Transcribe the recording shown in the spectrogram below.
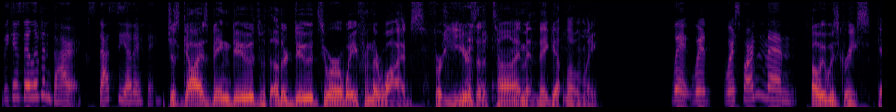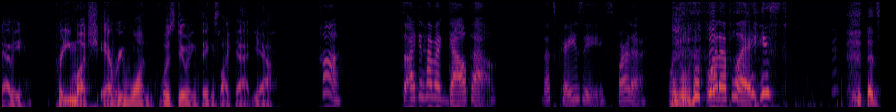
because they lived in barracks that's the other thing Just guys being dudes with other dudes who are away from their wives for years at a time and they get lonely. wait were, were spartan men Oh, it was Greece, Gabby. Pretty much everyone was doing things like that. Yeah. huh so i could have a gal pal that's crazy sparta what, what a place That's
